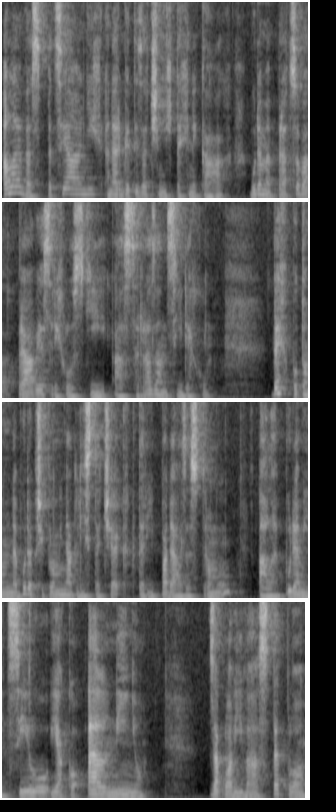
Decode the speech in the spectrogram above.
ale ve speciálních energetizačních technikách budeme pracovat právě s rychlostí a s razancí dechu. Dech potom nebude připomínat lísteček, který padá ze stromu, ale bude mít sílu jako El Niño. Zaplaví vás teplo,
